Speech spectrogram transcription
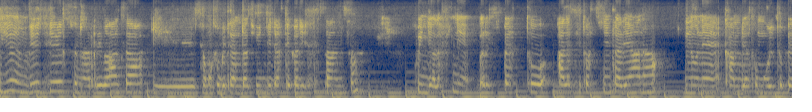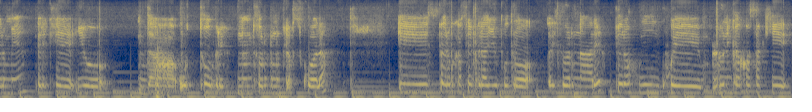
Io invece sono arrivata e siamo subito andati in didattica di distanza, quindi alla fine rispetto alla situazione italiana non è cambiato molto per me perché io da ottobre non torno più a scuola spero che a febbraio potrò ritornare, però comunque l'unica cosa che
